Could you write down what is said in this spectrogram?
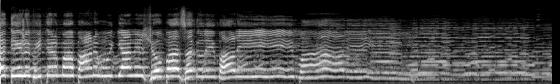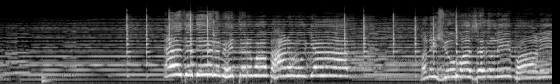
એ દિલ ભીતરમાં ભાણ ઉગ્યા ને શોભા સગલી ભાળી ભાળી. એ જ દિલ ભીતરમાં ભાણ ઉગ્યા અને શોભા સગલી ભાળી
